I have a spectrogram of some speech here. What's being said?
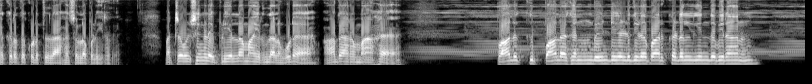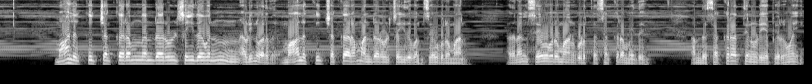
சக்கரத்தை கொடுத்ததாக சொல்லப்படுகிறது. மற்ற விஷயங்கள் எப்படியெல்லாமா இருந்தாலும் கூட ஆதாரமாக பாலுக்கு பாலகன் வேண்டி எழுதிட பார்க்கடல் இந்த பிரான். மாலுக்கு சக்கரம் நன்றருள் செய்தவன் அப்படின்னு வருது. மாலுக்கு சக்கரம் அன்றருள் செய்தவன் சிவபெருமான். அதனால் சிவபெருமான் கொடுத்த சக்கரம் இது. அந்த சக்கரத்தினுடைய பெருமை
